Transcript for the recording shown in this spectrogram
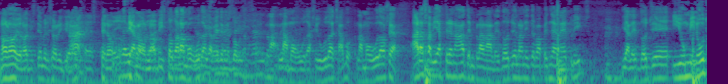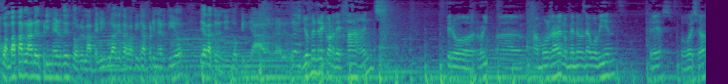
No, no, jo l'he vist en versió original, Ah, però, hòstia, no, no he vist tota la moguda que el doble. La, la moguda ha sigut, xavo. La moguda, o sea, ara s'havia estrenat en plan a les 12 de la nit va penjar Netflix i a les 12 i un minut, quan va parlar el primer dels dos en la pel·lícula que se va ficar el primer tio, ja era trending topic, ja... jo me'n recorde fa anys però rotllo, fa, fa molts anys, almenys 10 o 20 3 o això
